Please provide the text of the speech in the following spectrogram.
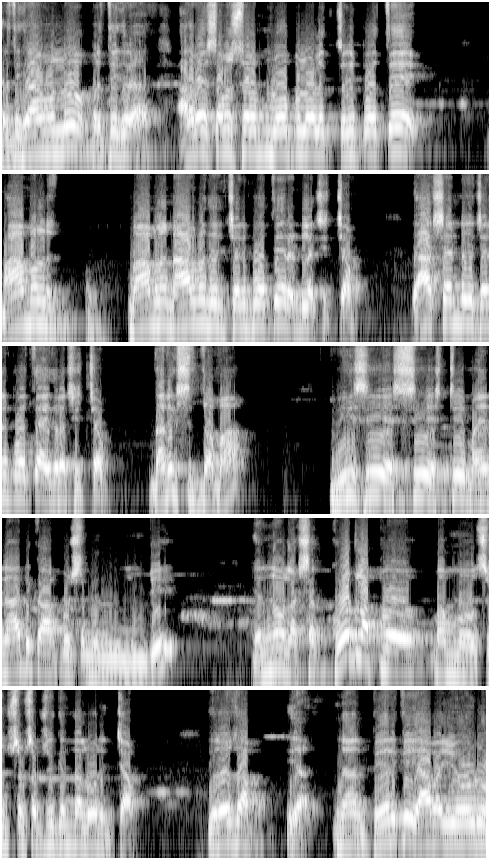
ప్రతి గ్రామంలో ప్రతి గ్రా- అరవై సంవత్సరం లోపల చనిపోతే మామూలు మామూలు నార్మల్ చనిపోతే రెండు లక్షలు ఇచ్చాం. యాక్సిడెంట్గా చనిపోతే ఐదు లక్షలు ఇచ్చాం. దానికి సిద్ధమా? BC SC ST minority corporation నుండి ఎన్నో లక్ష కోట్ల అప్పు మేము సబ్సిడీ కింద లోన్ ఇచ్చాం. ఈరోజు నేను పేరుకి యాభై ఏడు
